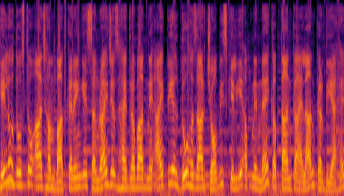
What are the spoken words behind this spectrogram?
हेलो दोस्तों, आज हम बात करेंगे सनराइजर्स हैदराबाद ने आईपीएल 2024 के लिए अपने नए कप्तान का ऐलान कर दिया है।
